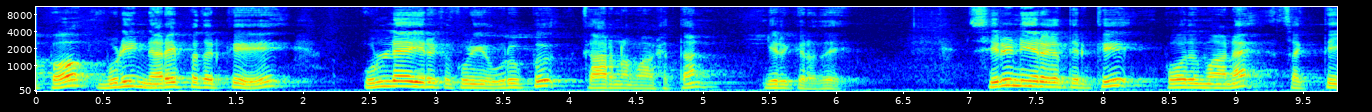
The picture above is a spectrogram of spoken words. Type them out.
அப்போது முடி நரைப்பதற்கு உள்ளே இருக்கக்கூடிய உறுப்பு காரணமாகத்தான் இருக்கிறது. சிறுநீரகத்திற்கு போதுமான சக்தி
